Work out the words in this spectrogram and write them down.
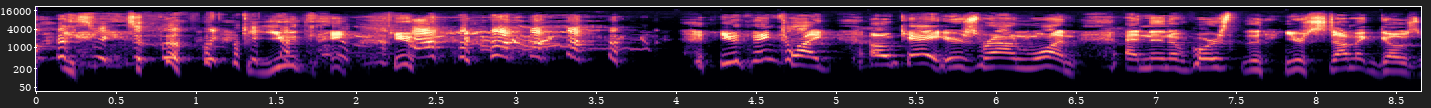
you think you. You think like, okay, here's round one, and then of course the, your stomach goes,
